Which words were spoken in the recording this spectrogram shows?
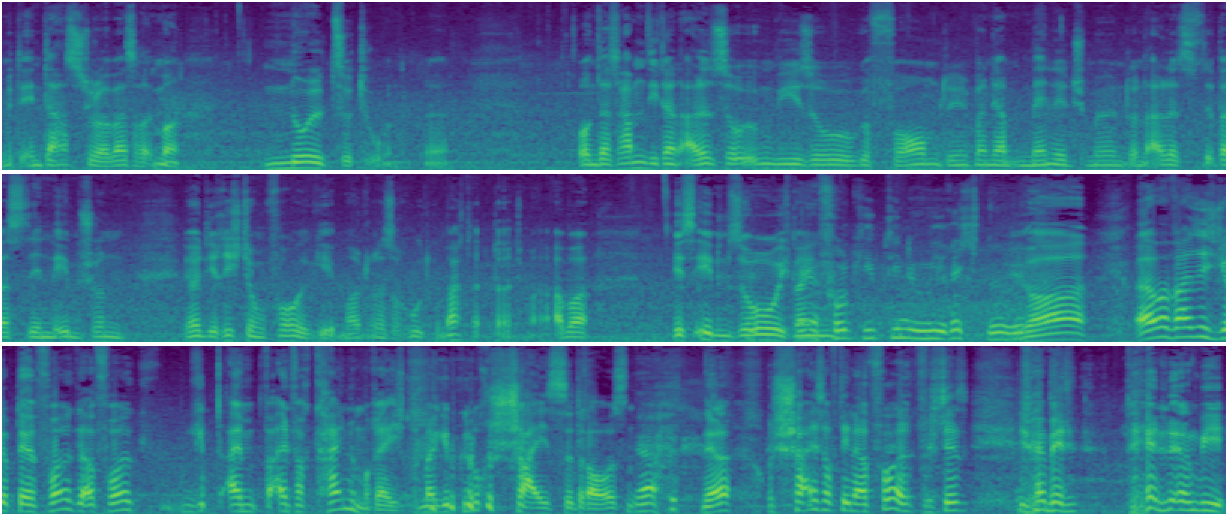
mit Industrial oder was auch immer null zu tun. Und das haben die dann alles so irgendwie so geformt. Ich meine, die haben Management und alles, was denen eben schon ja, die Richtung vorgegeben hat und das auch gut gemacht hat, sag ich mal. Aber ist eben so. Ich der Erfolg gibt ihnen irgendwie recht. Ne? Ja, aber weiß ich nicht, ob der Erfolg, Erfolg gibt einem einfach keinem recht. Ich meine, es gibt genug Scheiße draußen. Ja. ja. Und Scheiß auf den Erfolg, verstehst du? Ich meine, wenn, wenn irgendwie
